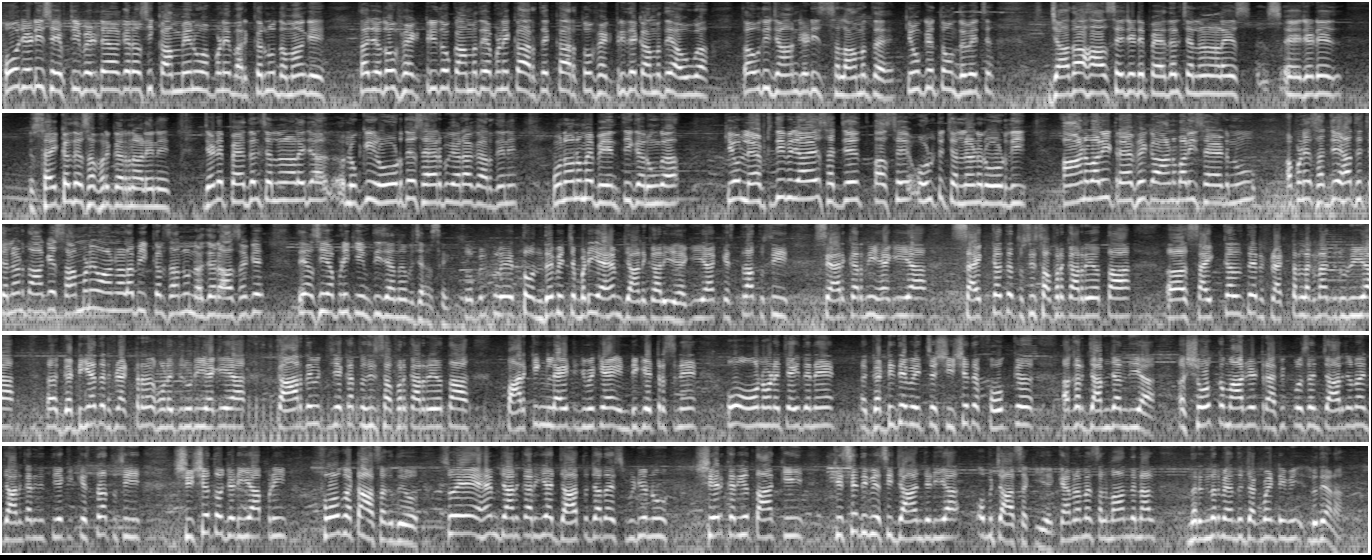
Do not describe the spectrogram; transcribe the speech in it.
ਉਹ ਜਿਹੜੀ ਸੇਫਟੀ ਬੈਲਟ ਹੈ, ਅਗਰ ਅਸੀਂ ਕੰਮ ਇਹਨੂੰ ਆਪਣੇ ਵਰਕਰ ਨੂੰ ਦਵਾਂਗੇ, ਤਾਂ ਜਦੋਂ ਫੈਕਟਰੀ ਤੋਂ ਕੰਮ ਤੇ ਆਪਣੇ ਘਰ ਤੇ, ਘਰ ਤੋਂ ਫੈਕਟਰੀ ਦੇ ਕੰਮ ਤੇ ਆਊਗਾ ਤਾਂ ਉਹਦੀ ਜਾਨ ਜਿਹੜੀ ਸਲਾਮਤ ਹੈ, ਕਿਉਂਕਿ ਧੁੰਦ ਵਿੱਚ ਜ਼ਿਆਦਾ ਹਾਦਸੇ ਜਿਹੜੇ ਪੈਦਲ ਚੱਲਣ ਵਾਲੇ ਸ- ਜਿਹੜੇ ਸਾਈਕਲ ਤੇ ਸਫ਼ਰ ਕਰਨ ਵਾਲੇ ਨੇ, ਜਿਹੜੇ ਪੈਦਲ ਚੱਲਣ ਵਾਲੇ ਜਾਂ ਲੋਕੀ ਰੋਡ ਤੇ ਸੈਰ ਵਗੈਰਾ ਕਰਦੇ ਨੇ, ਉਹਨਾਂ ਨੂੰ ਮੈਂ ਬੇਨਤੀ ਕਰੂੰਗਾ ਕਿ ਉਹ ਲੈਫਟ ਦੀ ਬਜਾਏ ਸੱਜੇ ਪਾਸੇ ਉਲਟ ਚੱਲਣ ਰੋਡ ਦੀ ਆਉਣ ਵਾਲੀ ਟ੍ਰੈਫਿਕ ਆਉਣ ਵਾਲੀ ਸਾਈਡ ਨੂੰ ਆਪਣੇ ਸੱਜੇ ਹੱਥ ਚੱਲਣ ਤਾਂ ਕਿ ਸਾਹਮਣੇ ਆਉਣ ਵਾਲਾ ਵਹੀਕਲ ਸਾਨੂੰ ਨਜ਼ਰ ਆ ਸਕੇ ਤੇ ਅਸੀਂ ਆਪਣੀ ਕੀਮਤੀ ਜਾਨਾਂ ਬਚਾ ਸਕੀਏ। ਸੋ ਬਿਲਕੁਲ ਇਹ ਧੁੰਦ ਦੇ ਵਿੱਚ ਬੜੀ ਅਹਿਮ ਜਾਣਕਾਰੀ ਹੈਗੀ ਆ। ਕਿਸ ਤਰ੍ਹਾਂ ਤੁਸੀਂ ਸੈਰ ਕਰਨੀ ਹੈਗੀ ਆ? ਸਾਈਕਲ ਤੇ ਤੁਸੀਂ ਸਫ਼ਰ ਕਰ ਰਹੇ ਹੋ ਤਾਂ ਸਾਈਕਲ ਤੇ ਰਿਫਲੈਕਟਰ ਲੱਗਣਾ ਜ਼ਰੂਰੀ ਆ। ਗੱਡੀਆਂ ਤੇ ਰਿਫਲੈਕਟਰ ਹੋਣੇ ਜ਼ਰੂਰੀ ਹੈਗੇ ਆ। ਕਾਰ ਦੇ ਵਿੱਚ ਜੇਕਰ ਤੁਸੀਂ ਸਫ਼ਰ ਕਰ ਰਹੇ ਹੋ ਤਾਂ ਪਾਰਕਿੰਗ ਲਾਈਟ ਜਿਵੇਂ ਕਿ ਇੰਡੀਕੇਟਰਸ ਨੇ, ਉਹ ਔਨ ਹੋਣੇ ਚਾਹੀਦੇ ਨੇ। ਗੱਡੀ ਦੇ ਵਿੱਚ ਸ਼ੀਸ਼ੇ ਤੇ ਫੋਕ ਅਗਰ ਜੰਮ ਜਾਂਦੀ ਆ, ਅਸ਼ੋਕ ਕੁਮਾਰ ਜਿਹੜੇ ਟ੍ਰੈਫਿਕ ਪੁਲਿਸ ਇੰਚਾਰਜ, ਉਹਨਾਂ ਨੇ ਜਾਣਕਾਰੀ ਦਿੱਤੀ ਹੈ ਕਿ ਕਿਸ ਤਰ੍ਹਾਂ ਤੁਸੀਂ ਸ਼ੀਸ਼ੇ ਤੋਂ ਜਿਹੜੀ ਆ ਆਪਣੀ ਫੋਕ ਹਟਾ ਸਕਦੇ ਹੋ। ਸੋ ਇਹ ਅਹਿਮ ਜਾਣਕਾਰੀ ਆ, ਜ਼ਿਆਦਾ ਤੋਂ ਜ਼ਿਆਦਾ ਇਸ ਵੀਡੀਓ ਨੂੰ ਸ਼ੇਅਰ ਕਰਿਓ ਤਾਂ ਕਿ ਕਿਸੇ ਦੀ ਵੀ ਅਸੀਂ ਜਾਨ ਜਿਹੜੀ ਆ, ਉਹ ਬਚਾ ਸਕੀਏ। ਕੈਮਰਾਮੈਨ ਸਲਮਾਨ ਦੇ ਨਾਲ ਨਰਿੰਦਰ ਮਹਿੰਦੂ, ਜਗਮਨ ਟੀਵੀ, ਲੁਧਿਆਣਾ।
